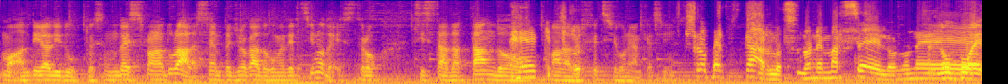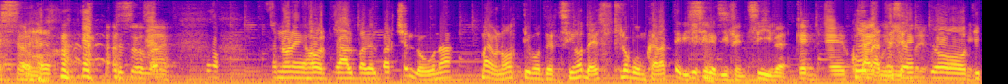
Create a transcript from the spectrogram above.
ma al di là di tutto, è un destro naturale, ha sempre giocato come terzino destro si sta adattando eh, alla perfezione anche a sinistra. Roberto Carlos, non è Marcelo, non è... Non può esserlo, assolutamente. Non è Jorge Alba del Barcellona, ma è un ottimo terzino destro con caratteristiche difensive. difensive. Che, eh, come ad esempio... Sì. Ti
